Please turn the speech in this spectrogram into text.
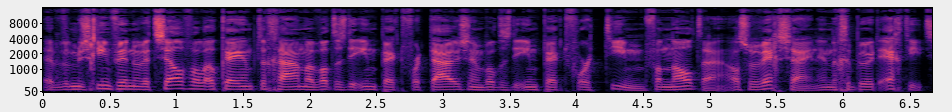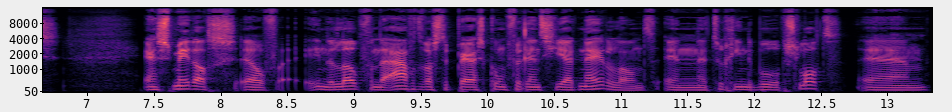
Eh, we, misschien vinden we het zelf wel oké om te gaan, maar wat is de impact voor thuis en wat is de impact voor het team van Nalta? Als we weg zijn en er gebeurt echt iets. En smiddags, of in de loop van de avond, was de persconferentie uit Nederland. En uh, toen ging de boel op slot. Um,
